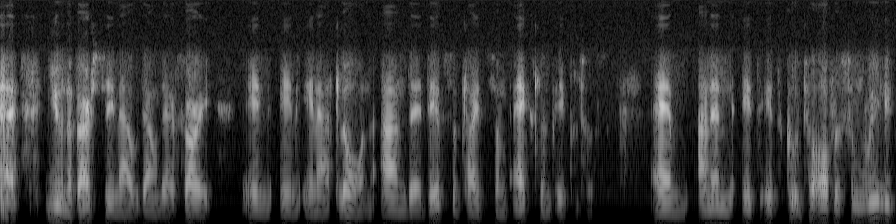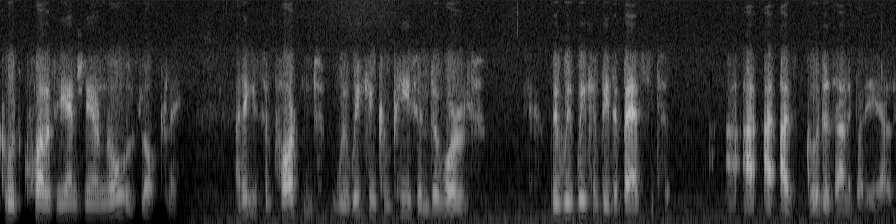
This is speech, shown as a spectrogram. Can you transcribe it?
university now down there. Sorry, in in in Athlone, and uh, they've supplied some excellent people to us. Um, and then it, it's good to offer some really good quality engineering roles locally. I think it's important. We, we can compete in the world. We, we, we can be the best, as good as anybody else,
